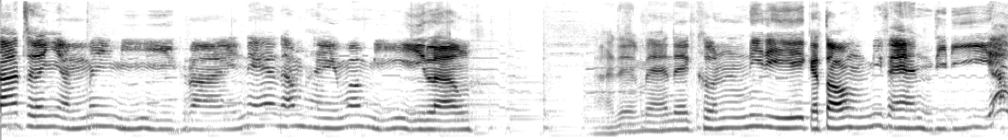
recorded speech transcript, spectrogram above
ถ้าเธอยังไม่มีใคร แนะนำให้ว่ามีเราถ้าได้แม้ได้คนดีๆก็ต้องมีแฟนที่ดีเอ้า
